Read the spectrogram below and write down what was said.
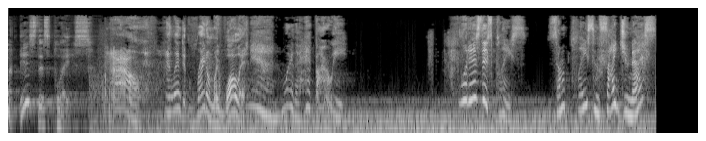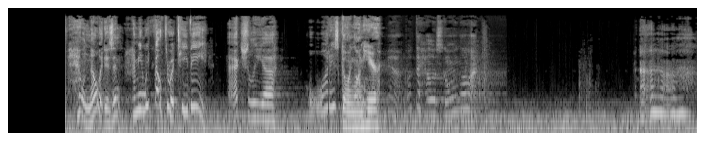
What is this place? Ow! I landed right on my wallet. Man, where the heck are we? What is this place? Some place inside Junes? Hell no, it isn't. I mean, we fell through a TV. Actually, uh, what is going on here? Yeah, what the hell is going on? Uh.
